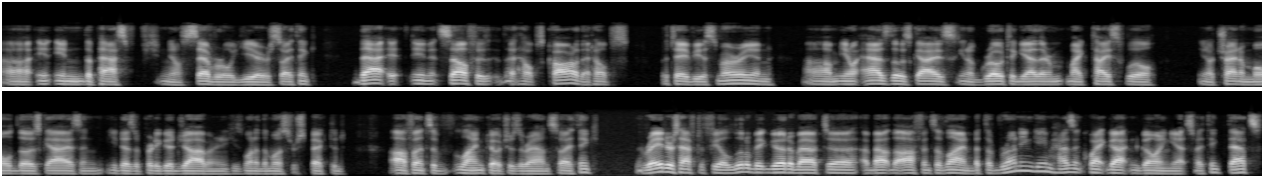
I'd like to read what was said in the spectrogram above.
uh, in in the past you know several years. So I think that in itself is that helps Carr, that helps Latavius Murray, and um, you know as those guys you know grow together, Mike Tice will you know, try to mold those guys, and he does a pretty good job. I mean, he's one of the most respected offensive line coaches around. So I think the Raiders have to feel a little bit good about uh, about the offensive line, but the running game hasn't quite gotten going yet. So I think that's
